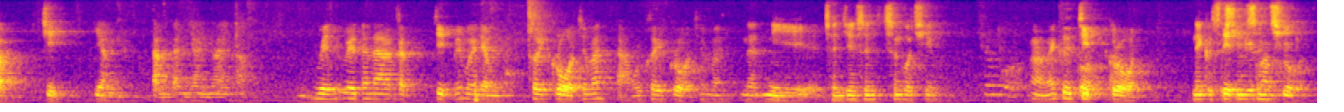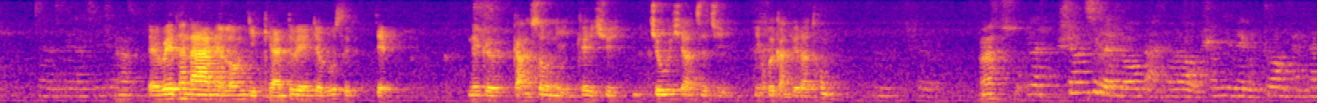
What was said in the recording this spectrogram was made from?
กับจิตยังต่างกันยังไงครับ เวเวทนากับจิตไม่เหมือนอย่างเคยโกรธใช่ไหมถามว่าเคยโกรธใช่ไหม 那你曾经生生过气吗？生过， อ่านั่นคือจิตโกรธ 那个是 จิต 心 มีความ 生 โกร 气 ธ。嗯，那个心生 นะแต่เวทนาเนี่ยลองหยิกแขนตัวเองจะรู้สึกเจ็บ 那个感受，你可以去揪一下自己，你会感觉到痛。嗯，是。 นะ 那生气的时候感受到我生气那种状态，那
